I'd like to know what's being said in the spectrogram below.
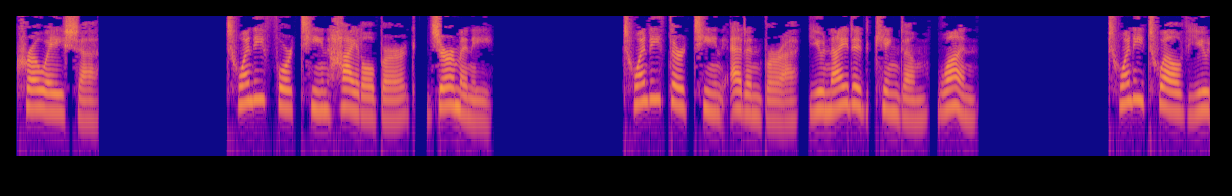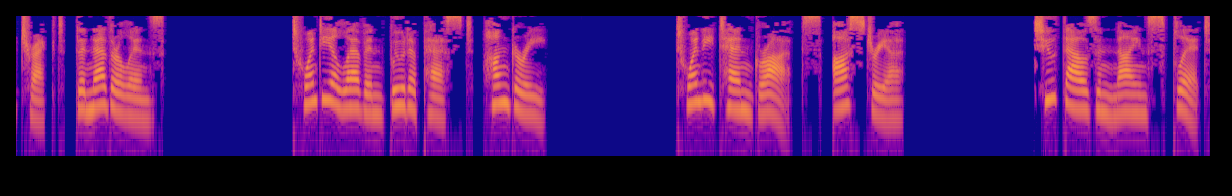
Croatia. 2014 Heidelberg, Germany. 2013 Edinburgh, United Kingdom 1 2012 Utrecht, the Netherlands. 2011 Budapest, Hungary 2010 Graz, Austria. 2009 Split,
